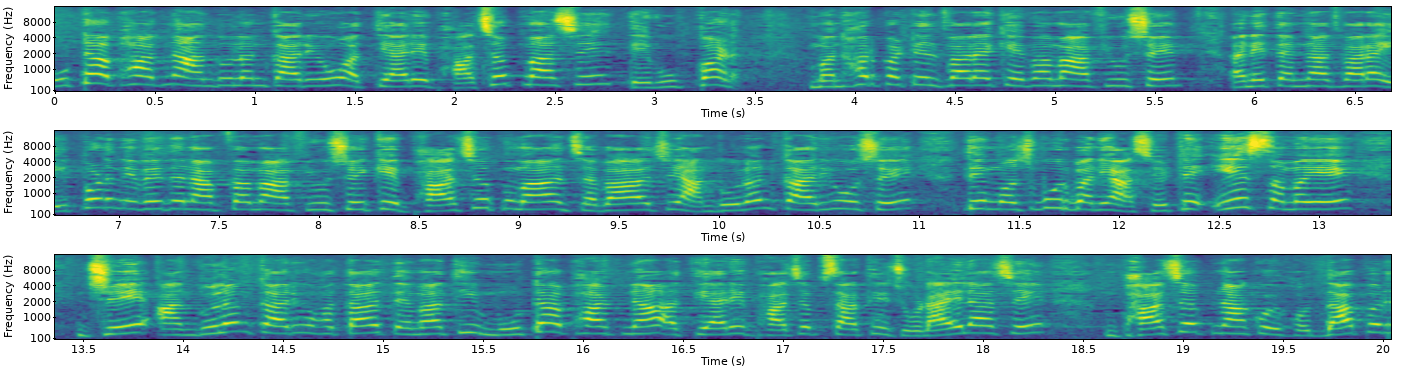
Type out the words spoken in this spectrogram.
મોટા ભાગના આંદોલનકારીઓ અત્યારે ભાજપમાં છે, તેવું પણ મનહર પટેલ દ્વારા કહેવામાં આવ્યું છે અને તેમના દ્વારા એ પણ નિવેદન આપવામાં આવ્યું છે કે ભાજપમાં જવા જે આંદોલનકારીઓ છે તે મજબૂર બન્યા છે. એટલે એ સમયે જે આંદોલનકારીઓ હતા તેમાંથી મોટા ભાગના અત્યારે ભાજપ સાથે જોડાયેલા છે. ભાજપના કોઈ હોદ્દા પર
